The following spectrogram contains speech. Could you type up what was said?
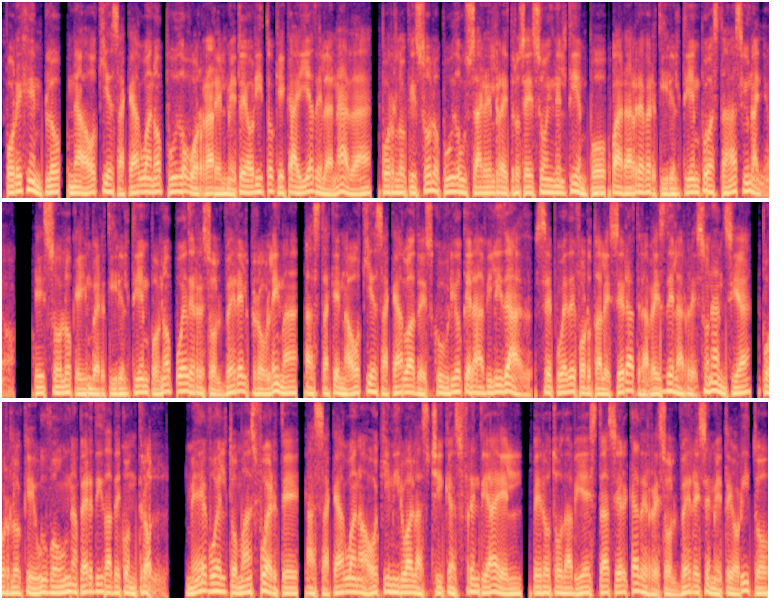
Por ejemplo, Naoki Asakawa no pudo borrar el meteorito que caía de la nada, por lo que solo pudo usar el retroceso en el tiempo para revertir el tiempo hasta hace un año. Es solo que invertir el tiempo no puede resolver el problema, hasta que Naoki Asakawa descubrió que la habilidad se puede fortalecer a través de la resonancia, por lo que hubo una pérdida de control. Me he vuelto más fuerte, Asakawa Naoki miró a las chicas frente a él, pero todavía está cerca de resolver ese meteorito,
